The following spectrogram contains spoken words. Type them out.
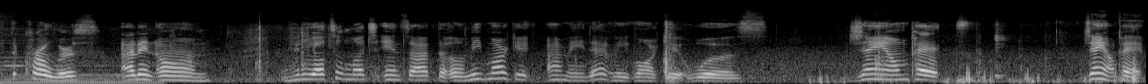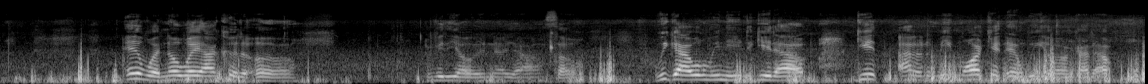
To Kroger's. I didn't um video too much inside the uh, meat market. I mean, that meat market was jam packed. Jam packed. It was no way I could have uh, video in there, y'all. So we got what we need to get out, get out of the meat market, and we uh, got out.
